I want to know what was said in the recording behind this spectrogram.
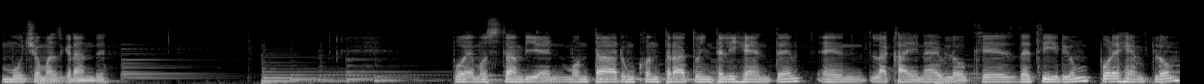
mucho más grande. Podemos también montar un contrato inteligente en la cadena de bloques de Ethereum, por ejemplo,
